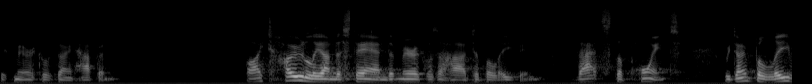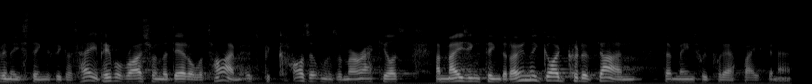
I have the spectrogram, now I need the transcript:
if miracles don't happen. I totally understand that miracles are hard to believe in. That's the point. We don't believe in these things because, hey, people rise from the dead all the time. It's because it was a miraculous, amazing thing that only God could have done that means we put our faith in it.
